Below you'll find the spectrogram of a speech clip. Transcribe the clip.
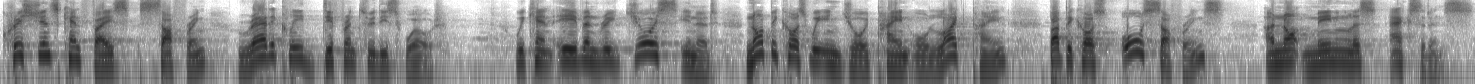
Christians can face suffering radically different to this world. We can even rejoice in it, not because we enjoy pain or like pain, but because all sufferings are not meaningless accidents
